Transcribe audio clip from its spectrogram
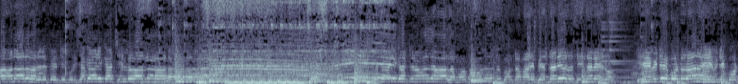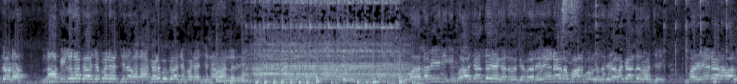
భవనాలు వదిలిపెట్టి గుడిసెగాడి కచ్చిళ్ళు గుడిసెగాడి వల్ల వాళ్ళ ముఖం చూసుకుంటా మరి పెద్ద లేదు చిన్న లేదు ఏమిటే కొట్టుదానా ఏమిటే కొట్టోడా? నా పిల్లల కాజపడొచ్చినవా నా గడుపు కాజపడొచ్చినవా అన్నది. వాళ్ళ వీధికి పాచంత ఎగనుకి మరి ఏనాడ పాన పులుసలది అలకంద వచ్చి మరి ఏనాడ వాళ్ళ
